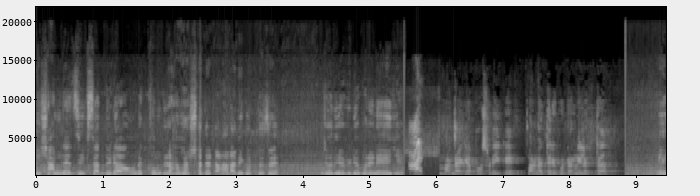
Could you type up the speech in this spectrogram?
এই সামনে জিক্সার দুইটা অনেকক্ষণ আমার সাথে টানাটানি করতেছে। যদিও ভিডিও করে নেই এই যে মারনা কে ভোসড়িকে মারনা তেরে কো ডর নি লাগতা এই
